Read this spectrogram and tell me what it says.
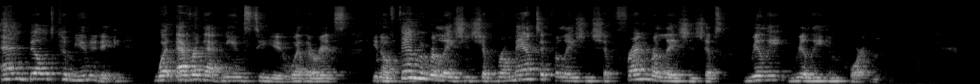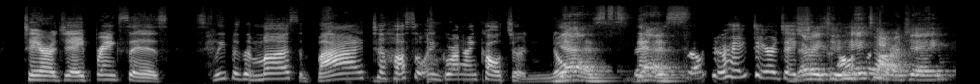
and build community, whatever that means to you, whether it's, you know, family relationship, romantic relationship, friend relationships, really, really important. Tara Jaye Frank says, Sleep is a must. Bye to hustle and grind culture. Nope. Yes. That yes. is so true. Hey, Tara J. Very true. Hey, Tara J.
